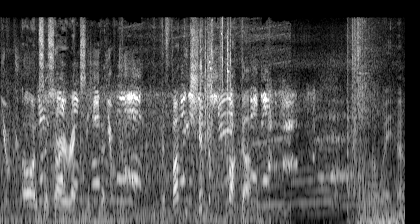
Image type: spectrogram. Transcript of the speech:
your cool. Oh, I'm so sorry, Rexy. Keep your cool. The fuck? Shut the fuck up. Oh wait, huh?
